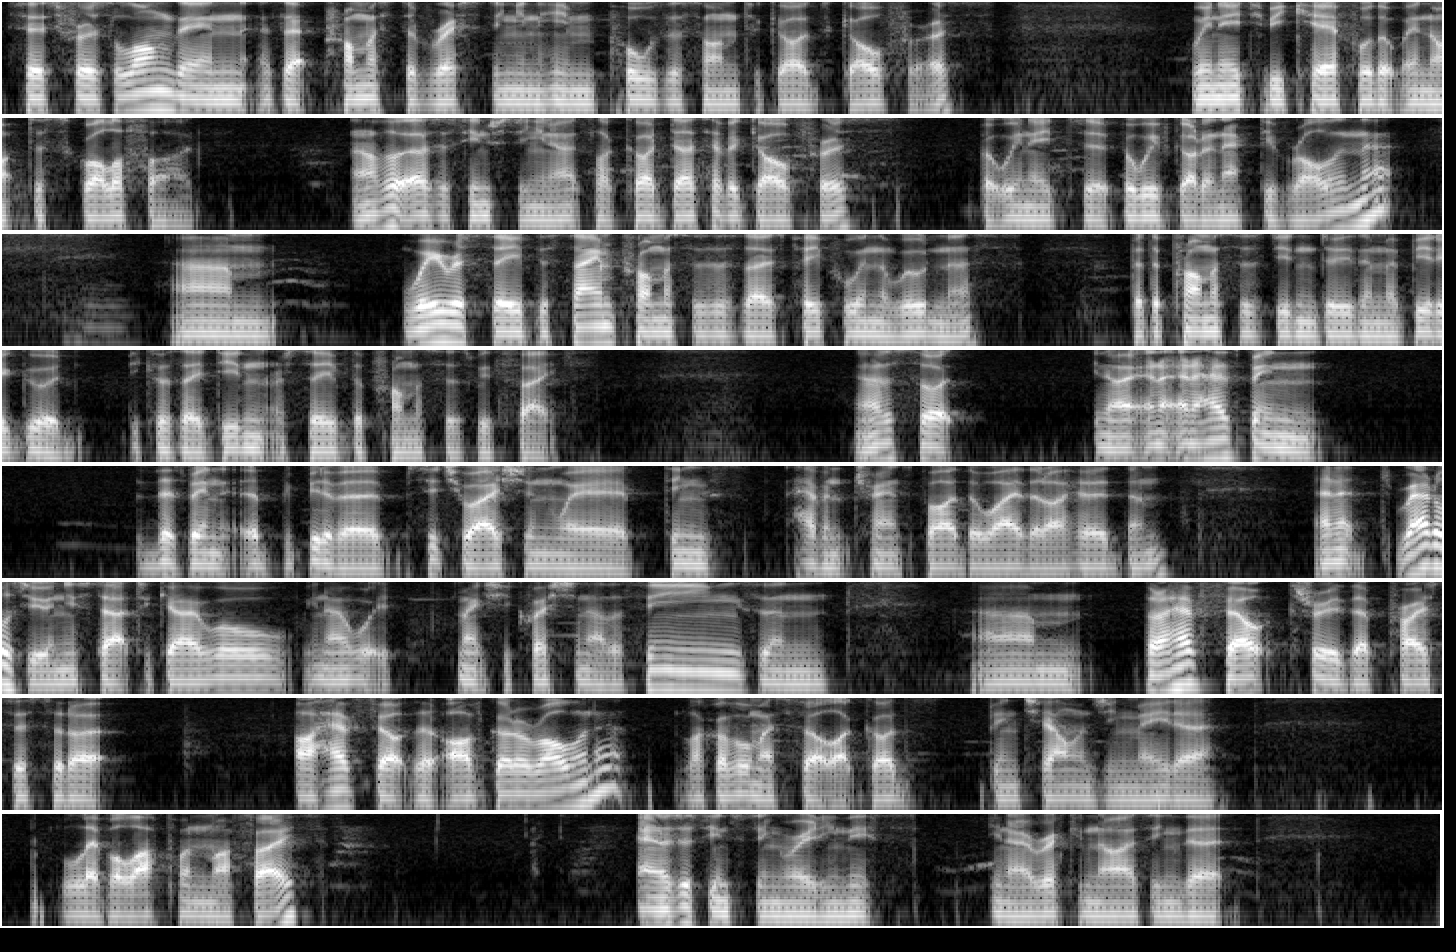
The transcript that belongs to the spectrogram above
It says, For as long then as that promise of resting in Him pulls us on to God's goal for us, we need to be careful that we're not disqualified. And I thought that was just interesting, you know, it's like God does have a goal for us, but we need to, but we've got an active role in that. Um, we receive the same promises as those people in the wilderness, but the promises didn't do them a bit of good because they didn't receive the promises with faith. And I just thought, you know, and, and it has been, there's been a bit of a situation where things haven't transpired the way that I heard them. And it rattles you, and you start to go, well, you know, it makes you question other things. And um, but I have felt through the process that I, I have felt that I've got a role in it. Like I've almost felt like God's been challenging me to level up on my faith. And it was just interesting reading this, you know, recognizing that,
